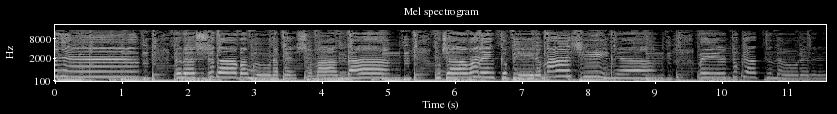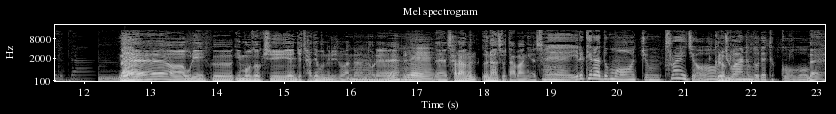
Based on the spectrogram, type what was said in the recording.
사랑은 은하수다방 문 앞에서 만나 홍차와 냉커피를 마시며 매일 똑같은 노래를 네, 어, 우리 그 임봉석 씨의 이제 자제분들이 좋아한다는 노래. 네. 네, 사랑은 은하수 다방에서. 네, 이렇게라도 뭐 좀 풀어야죠. 그럼요. 좋아하는 노래 듣고. 네.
